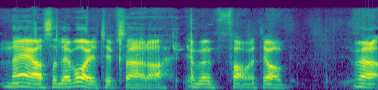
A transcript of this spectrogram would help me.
Nej, alltså det var ju typ så här, ja men fan vet jag. Men,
